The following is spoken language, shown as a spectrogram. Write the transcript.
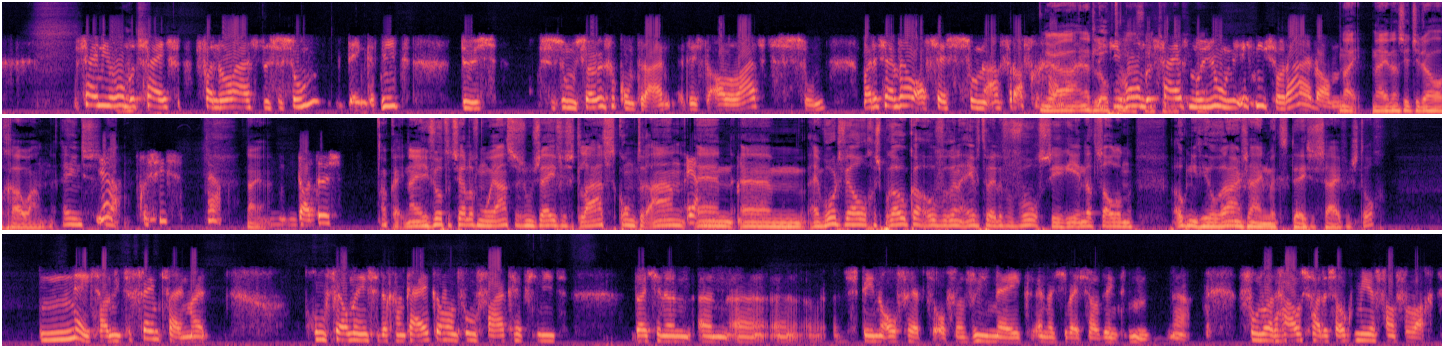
Zijn die 105 van de laatste seizoen? Ik denk het niet. Dus seizoen 7 komt eraan. Het is de allerlaatste seizoen. Maar er zijn wel al zes seizoenen aan vooraf gegaan. Ja, en het loopt dus die wel even 105 natuurlijk. miljoen is niet zo raar dan. Nee, nee, dan zit je er al gauw aan. Eens? Ja, precies. Ja, Nou ja, dat dus. oké. Nou, je vult het zelf mooi aan. Seizoen 7 is het laatst, komt eraan. Ja. En ehm, er wordt wel gesproken over een eventuele vervolgserie. En dat zal dan ook niet heel raar zijn met deze cijfers, toch? Nee, het zou niet zo vreemd zijn. Maar hoeveel mensen er gaan kijken, want hoe vaak heb je niet dat je een, een, een spin-off hebt of een remake en dat je bij jezelf denkt, hm, nou, Fuller House hadden ze ook meer van verwacht.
